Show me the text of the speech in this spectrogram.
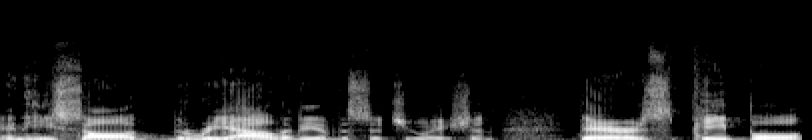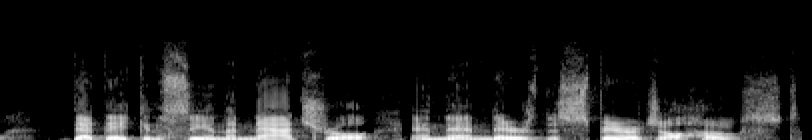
and he saw the reality of the situation. There's people that they can see in the natural, and then there's the spiritual host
